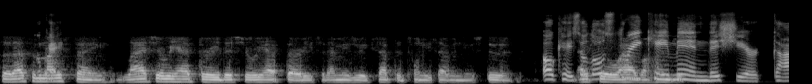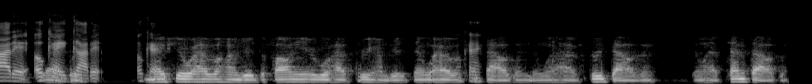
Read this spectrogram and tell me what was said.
So that's a okay. nice thing. Last year we had 3, this year we had 30, so that means we accepted 27 new students. Okay, so Next those 3 came in this year. Got it. Okay, exactly. got it. Okay. Next year we'll have 100. The following year we'll have 300. Then we'll have okay. 1,000. Then we'll have 3,000. Then we'll have 10,000. Then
